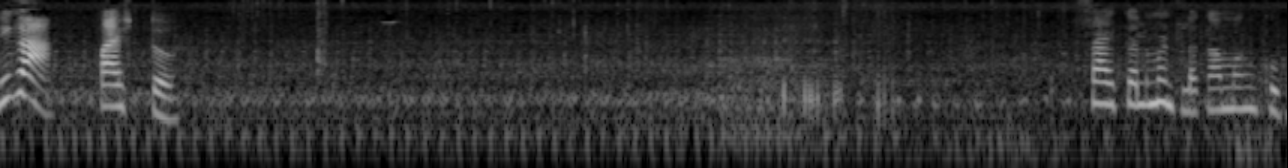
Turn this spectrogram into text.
निघा फास्ट सायकल म्हटलं का मग खूप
